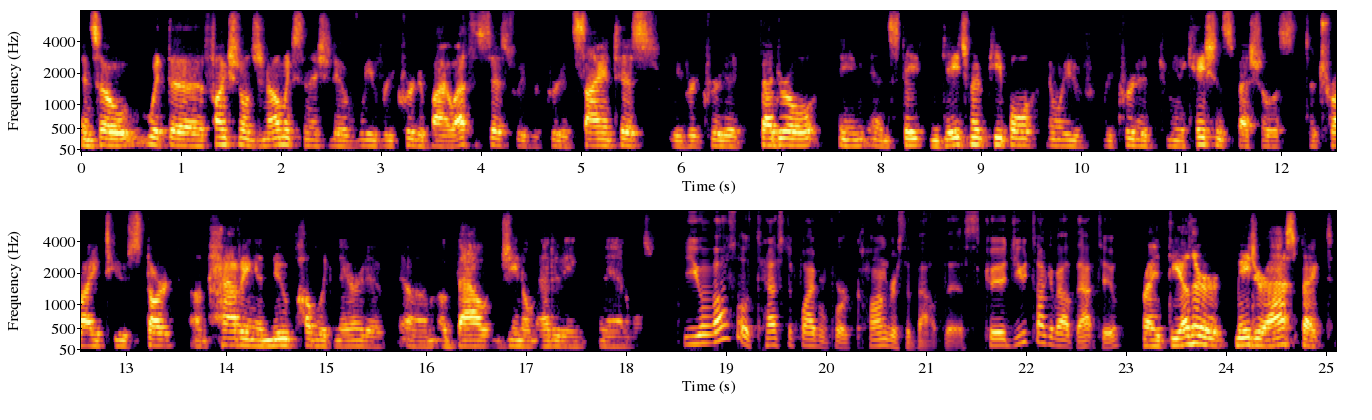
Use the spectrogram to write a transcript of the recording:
And so, with the Functional Genomics Initiative, we've recruited bioethicists, we've recruited scientists, we've recruited federal and state engagement people, and we've recruited communication specialists to try to start um, having a new public narrative um, about genome editing in animals. You also testified before Congress about this. Could you talk about that too? Right. The other major aspect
